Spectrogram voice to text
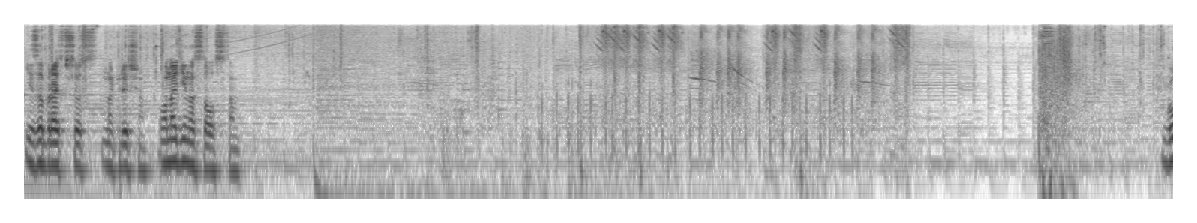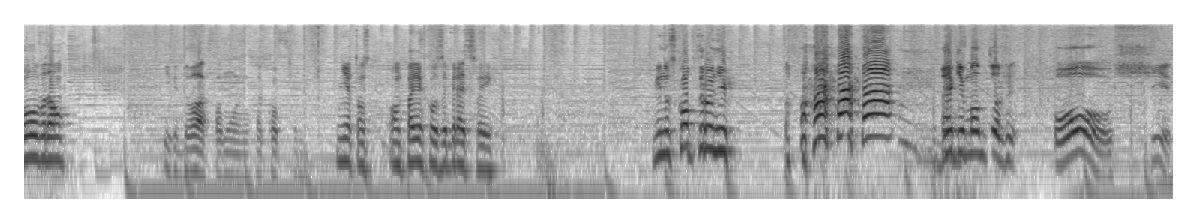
И забрать все на крыше. Он один остался там. Голову дал. Их два, по-моему, на коптере. Нет, он, он поехал забирать своих. Минус коптер у них. Видимо, он тоже... Оу, щит.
